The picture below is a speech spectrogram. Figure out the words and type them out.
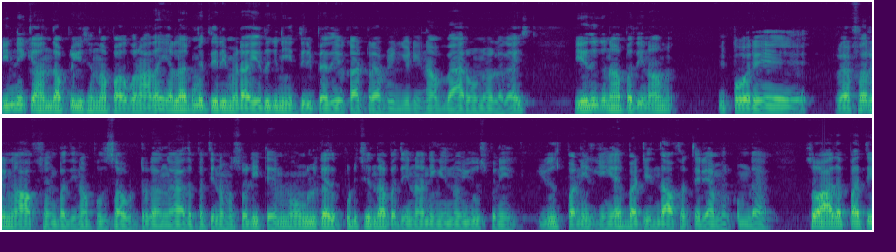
இன்றைக்கி அந்த அப்ளிகேஷன் தான் பார்க்க போகிறோம் அதான் எல்லாருக்குமே தெரியுமேடா எதுக்கு நீங்கள் திருப்பி அதையே காட்டுற அப்படின்னு கேட்டிங்கன்னா வேறு ஒன்றும் இல்லை கைஸ் எதுக்குன்னா பார்த்தீங்கன்னா இப்போ ஒரு ரெஃபரிங் ஆப்ஷன் பார்த்தீங்கன்னா புதுசாக விட்ருக்காங்க அதை பற்றி நம்ம சொல்லிவிட்டு உங்களுக்கு அது பிடிச்சிருந்தா பார்த்தீங்கன்னா நீங்கள் இன்னும் யூஸ் பண்ணி யூஸ் பண்ணியிருக்கீங்க பட் இந்த ஆஃபர் தெரியாமல் இருக்கும்ல. ஸோ அதை பற்றி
